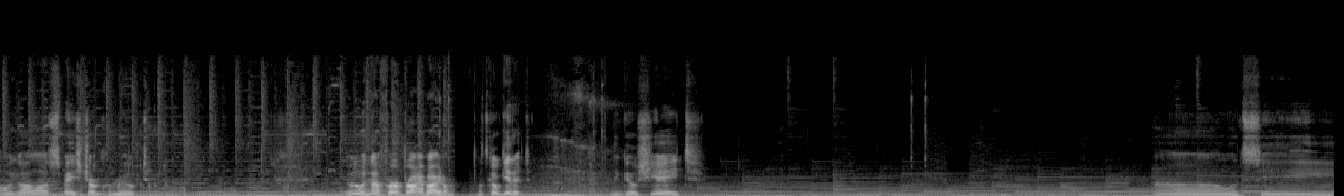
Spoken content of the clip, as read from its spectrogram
Oh, we got a lot of space junk removed. Ooh, enough for a bribe item. Let's go get it. Negotiate. Uh, let's see.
